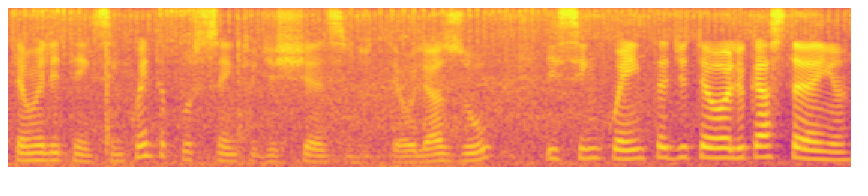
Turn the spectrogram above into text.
então ele tem 50% de chance de ter olho azul e 50% de ter olho castanho.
